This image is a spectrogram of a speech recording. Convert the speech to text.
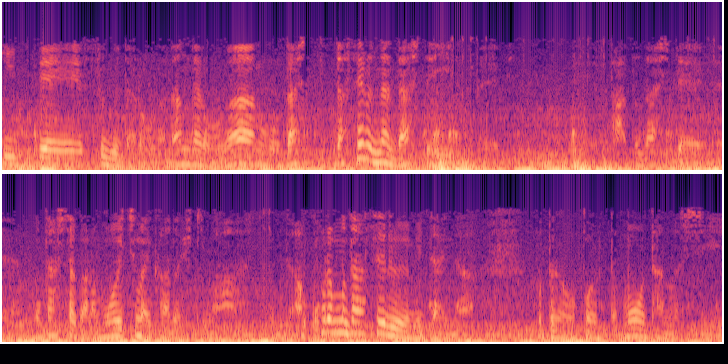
引いてすぐだろうが何だろうがもう出し出せるなら出していいのでパッと出して出したからもう1枚カード引きます。あこれも出せるみたいなことが起こるともう楽しい、ね、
